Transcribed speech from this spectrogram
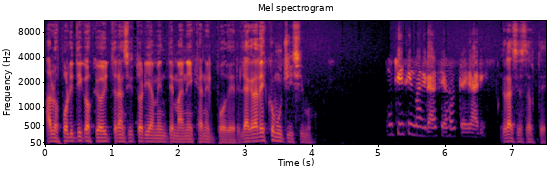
a los políticos que hoy transitoriamente manejan el poder. Le agradezco muchísimo. Muchísimas gracias a usted, Gary. Gracias a usted.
